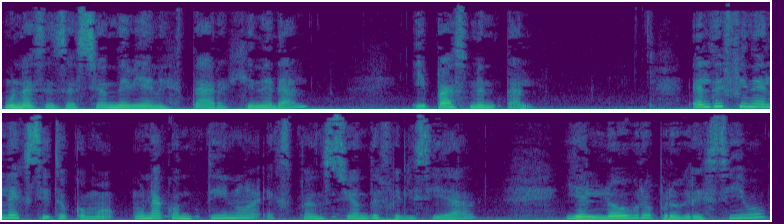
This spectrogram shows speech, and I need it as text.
una sensación de bienestar general y paz mental. Él define el éxito como una continua expansión de felicidad y el logro progresivo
